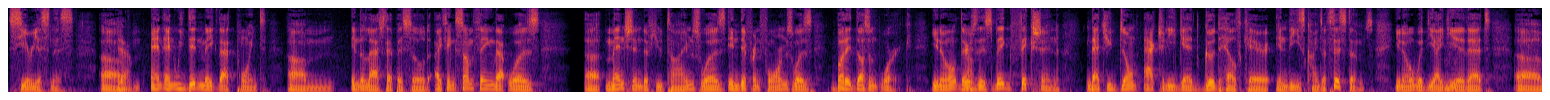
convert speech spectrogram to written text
seriousness. Um, yeah. And and we did make that point um, in the last episode. I think something that was uh, mentioned a few times was in different forms was, but it doesn't work. You know, there's this big fiction that you don't actually get good healthcare in these kinds of systems. You know, with the idea mm-hmm. that uh,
